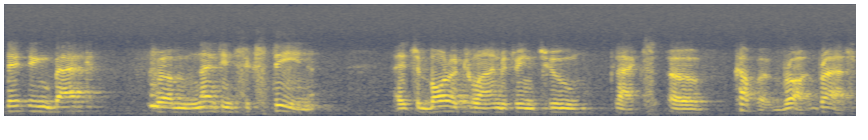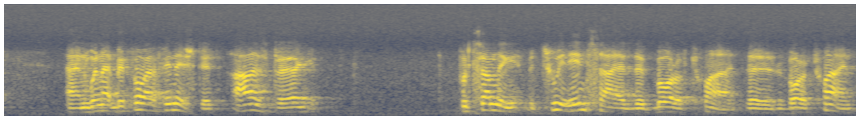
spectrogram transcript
dating back from 1916. It's a ball twine between two plaques of copper, brass. And when I, before I finished it, Arsberg put something between inside the ball of twine, the, the of twine,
